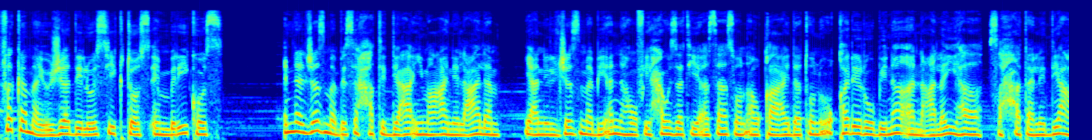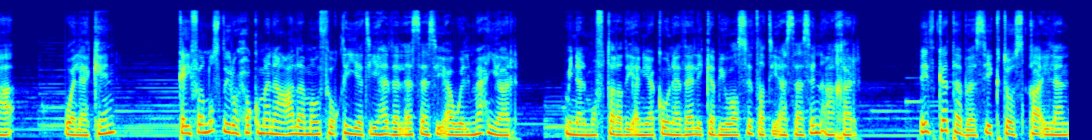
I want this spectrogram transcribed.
فكما يجادل سيكتوس إمبريكوس إن الجزم بصحة ادعاء ما عن العالم يعني الجزم بأنه في حوزة أساس أو قاعدة نقرر بناء عليها صحة الادعاء ولكن كيف نصدر حكمنا على موثوقية هذا الأساس أو المعيار؟ من المفترض أن يكون ذلك بواسطة أساس آخر. إذ كتب سيكتوس قائلا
